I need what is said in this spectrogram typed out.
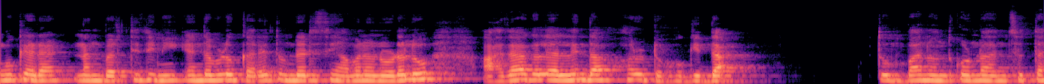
ಓಕೆ ಡ್ಯಾಡ್ ನಾನು ಬರ್ತಿದ್ದೀನಿ ಎಂದವಳು ಕರೆ ತುಂಡರಿಸಿ ಅವನ ನೋಡಲು ಆದಾಗಲೇ ಅಲ್ಲಿಂದ ಹೊರಟು ಹೋಗಿದ್ದ. ತುಂಬ ನೊಂದ್ಕೊಂಡು ಅನಿಸುತ್ತೆ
